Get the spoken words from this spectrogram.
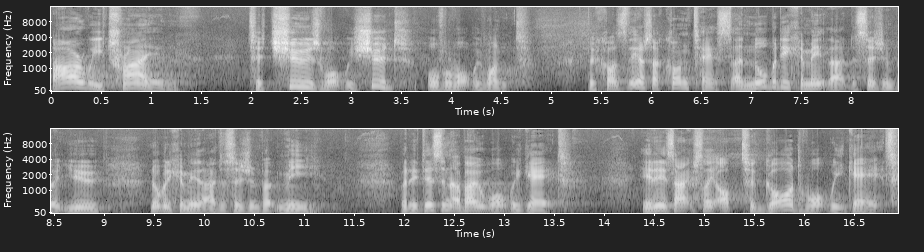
are we trying to choose what we should over what we want? Because there's a contest, and nobody can make that decision but you. Nobody can make that decision but me. But it isn't about what we get, it is actually up to God what we get.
